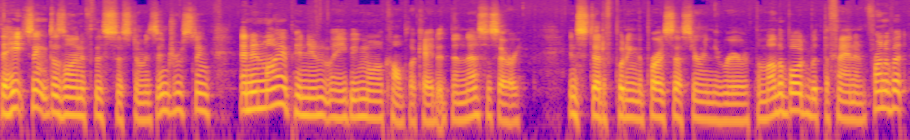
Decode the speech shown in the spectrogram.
The heatsink design of this system is interesting, and in my opinion may be more complicated than necessary. Instead of putting the processor in the rear of the motherboard with the fan in front of it,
